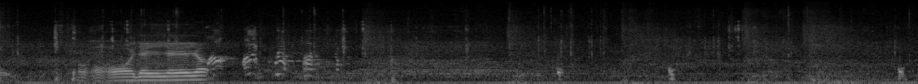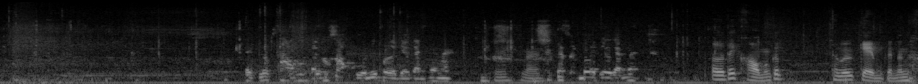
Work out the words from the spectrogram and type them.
ยโอ้โหโอ้โหเยอะเยอะเยอะเยอะเด็กลูกสาวกับลูกสาวกูนี่เบอร์เดียวกันใช่ไหมอื้อหือไหนกระสุนเบอร์เดียวกันไหมเออได้ข่ามันก็ทำไมเกมกันนั่นนะ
